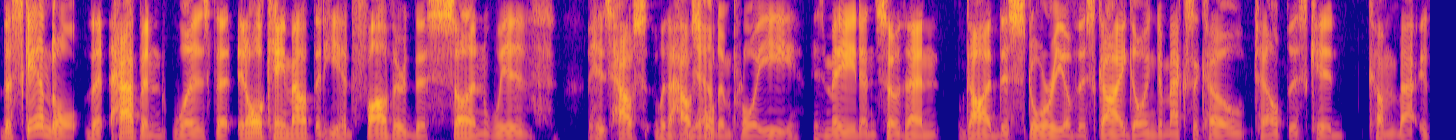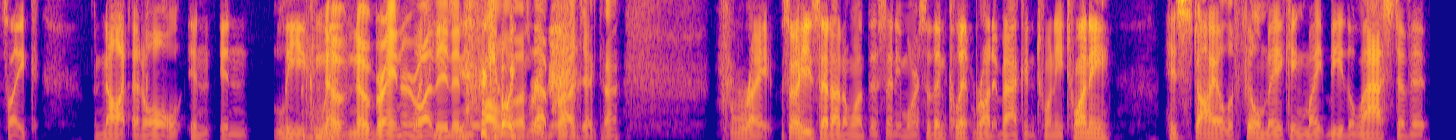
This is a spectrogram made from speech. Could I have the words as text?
The scandal that happened was that it all came out that he had fathered this son with his house with a household employee, his maid, and so then God, this story of this guy going to Mexico to help this kid come back. It's like not at all in in league. No, no brainer why they didn't follow up through. that project, huh? Right. So he said, I don't want this anymore. So then Clint brought it back in 2020. His style of filmmaking might be the last of it,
